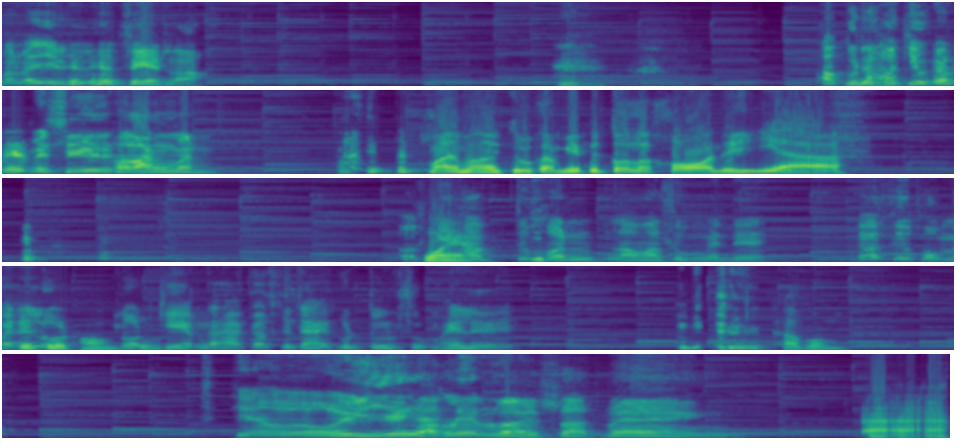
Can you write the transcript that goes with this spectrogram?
มันไม่อยู่ในเรื่องเฟสเหรอเอากูนึกว่ากิวกับเมสเป็นชื่อพลังมัน ไม่ไม่กิวกาเมสเป็นตัวละครไอ้เหี้ย โอห่เควยครับ ทุกคนเรามาสุ่มกันเลย ก็คือผมไม่ได้โหลมีตัดวทองโหลดเกมนะฮะ ก็คือจะให้คุณตูนสุ่มให้เลย ครับผมเฮ้ยเอ้ยอยากเล่นว่ะไอ้สัตว์แม่งอ่าอ่าอ่า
